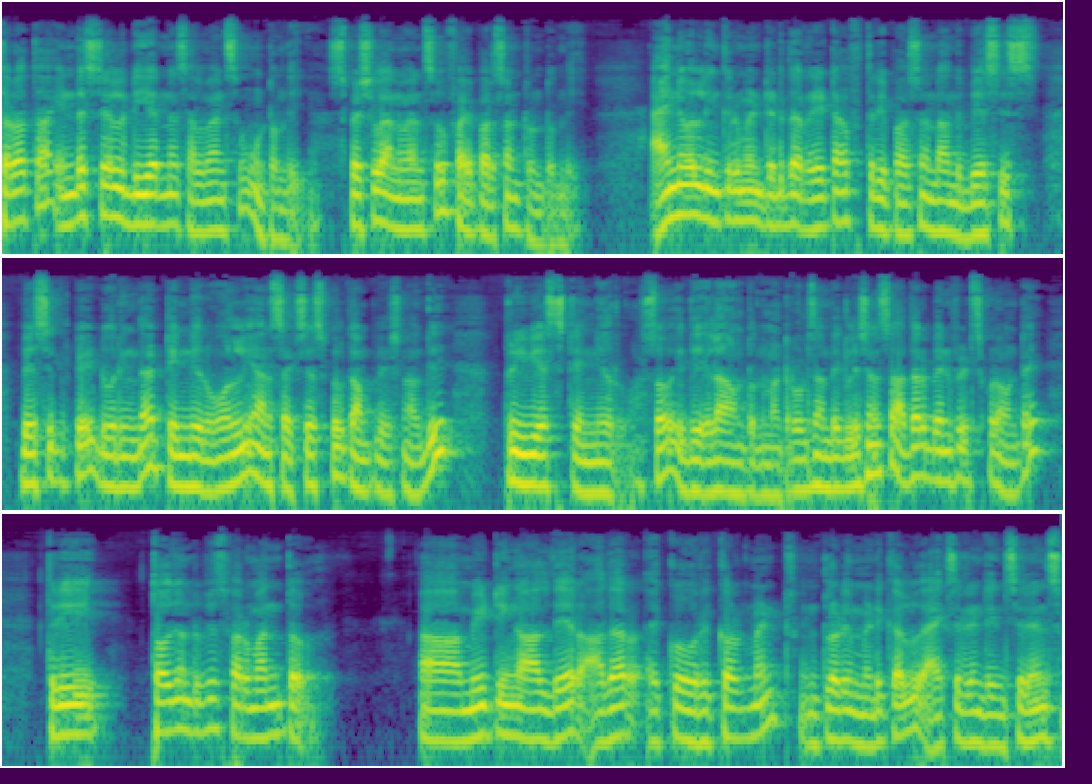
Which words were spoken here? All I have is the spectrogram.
తర్వాత ఇండస్ట్రియల్ డియర్నెస్ అలవెన్స్ ఉంటుంది. స్పెషల్ అలవెన్స్ ఫైవ్ పర్సెంట్ ఉంటుంది. Annual increment at the rate of three percent on the basis basic pay during the tenure only on successful completion of the previous tenure so ఇది ఇలా ఉంటుంది మన rules and regulations other benefits కూడా ఉంటాయి. Three thousand rupees per month meeting all their other ఎక్కువ requirement including medical accident insurance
